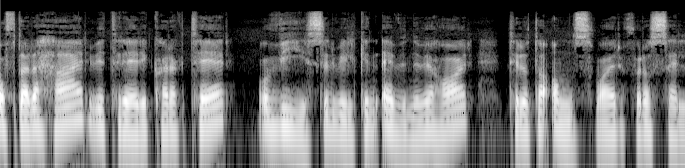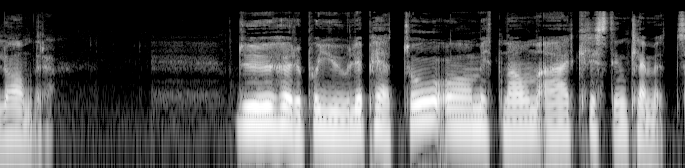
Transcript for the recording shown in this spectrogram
Ofte er det her vi trer i karakter og viser hvilken evne vi har til å ta ansvar for oss selv og andre. Du hører på Julie P2, og mitt navn er Kristin Clemet.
